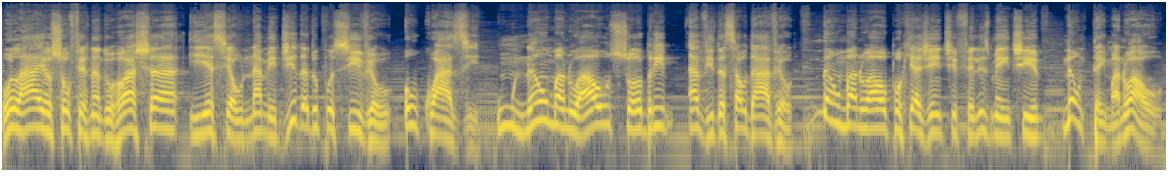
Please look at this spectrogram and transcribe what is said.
Olá, eu sou Fernando Rocha e esse é o Na Medida do Possível, ou quase, um não manual sobre a vida saudável. Não manual porque a gente, felizmente, não tem manual.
